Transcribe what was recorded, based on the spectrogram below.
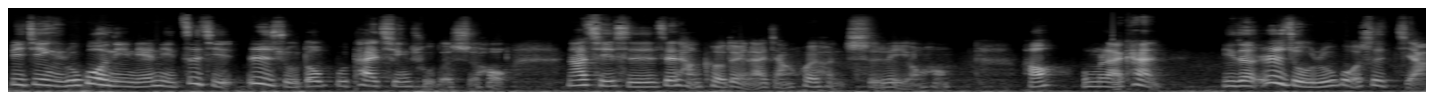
毕竟，如果你连你自己日主都不太清楚的时候，那其实这堂课对你来讲会很吃力哦，好，我们来看你的日主如果是甲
